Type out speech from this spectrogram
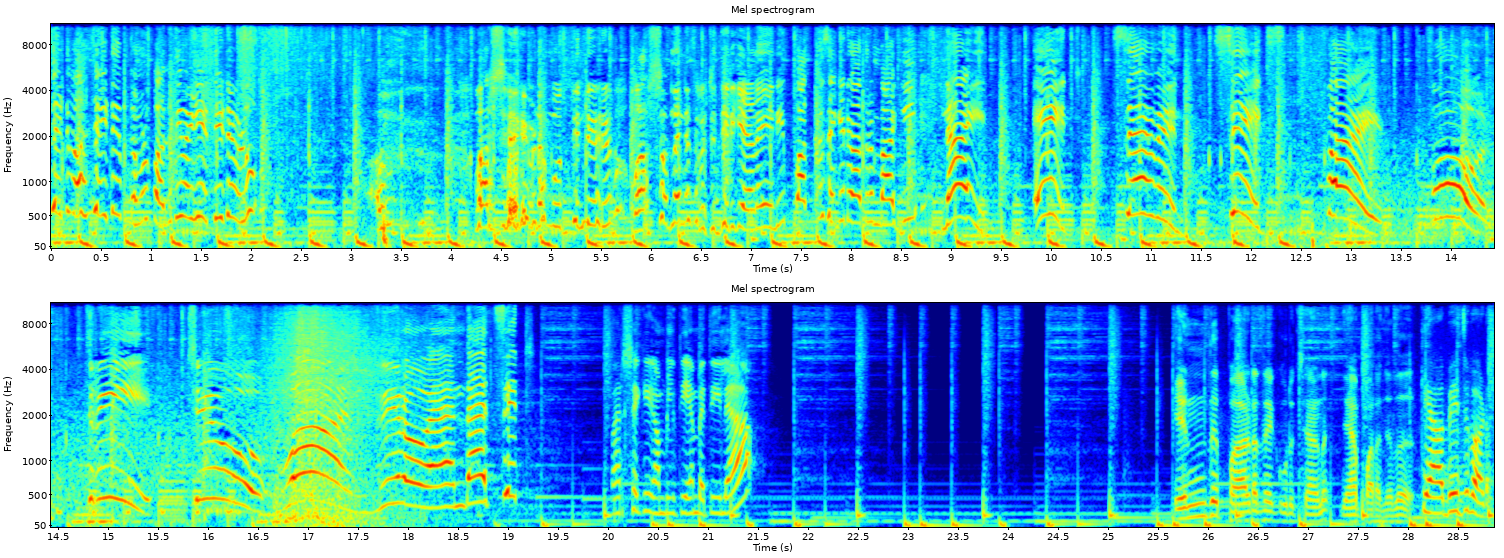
ഫാസ്റ്റായിട്ട് ഫാസ്റ്റ് ആയിട്ട് നമ്മൾ പകുതി വഴി എത്തിയിട്ടേ ഉള്ളൂ. വർഷ ഇവിടെ മുത്തിന്റെ ഒരു വർഷം തന്നെ സൃഷ്ടിച്ചിരിക്കുകയാണ്. ഇനി പത്ത് സെക്കൻഡ് മാത്രം ബാക്കി. Nine eight seven six five four three two one zero and that's it വർഷയ്ക്ക് കംപ്ലീറ്റ് ചെയ്യാൻ പറ്റിയില്ല. എന്ത് പാടത്തെ കുറിച്ചാണ് ഞാൻ പറഞ്ഞത്? ക്യാബേജ് പാടം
